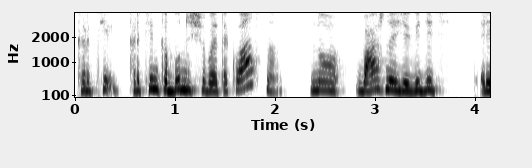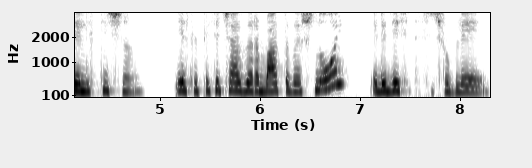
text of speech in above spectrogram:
карти картинка будущего — это классно, но важно ее видеть реалистично. Если ты сейчас зарабатываешь ноль или 10 тысяч рублей,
